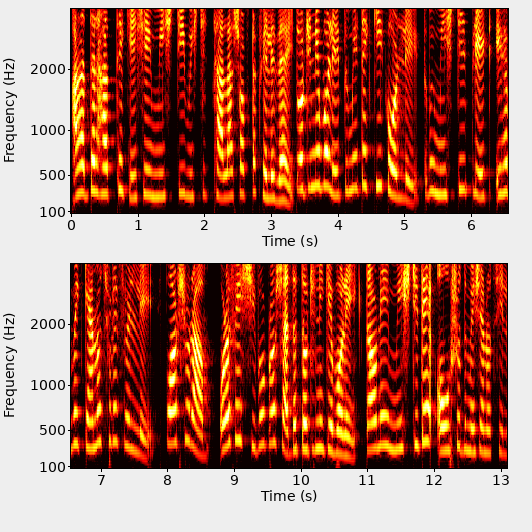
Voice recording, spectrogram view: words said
আরাধ্যার হাত থেকে সেই মিষ্টি, মিষ্টির থালা সবটা ফেলে দেয়। তটিনী বলে, তুমি এটা কি করলে? তুমি মিষ্টির প্লেট এভাবে কেন ছুঁড়ে ফেললে? পরশুরাম ওরফে শিবপ্রসাদ তটিনীকে বলে, কারণ এই মিষ্টিতে ঔষধ মেশানো ছিল,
